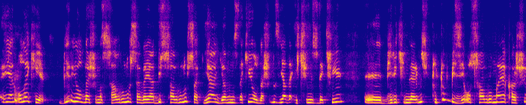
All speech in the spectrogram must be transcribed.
Eğer ola ki bir yoldaşımız savrulursa veya biz savrulursak ya yanımızdaki yoldaşımız ya da içimizdeki e, birikimlerimiz tutup bizi o savrulmaya karşı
